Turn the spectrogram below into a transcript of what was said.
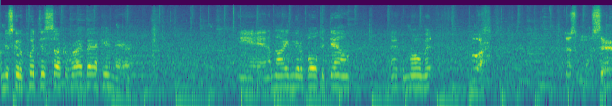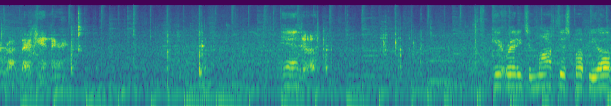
I'm just going to put this sucker right back in there. and I'm not even going to bolt it down at the moment. Ugh. This one will set it right back in there. And uh, get ready to mock this puppy up.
